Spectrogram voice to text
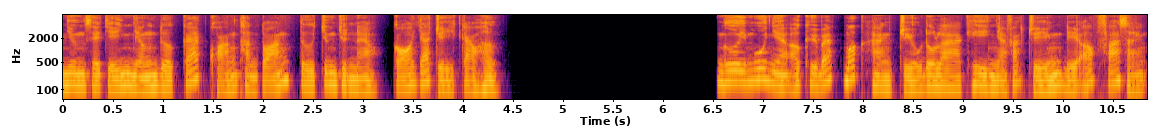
nhưng sẽ chỉ nhận được các khoản thanh toán từ chương trình nào có giá trị cao hơn. Người mua nhà ở Quebec mất hàng triệu đô la khi nhà phát triển địa ốc phá sản.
